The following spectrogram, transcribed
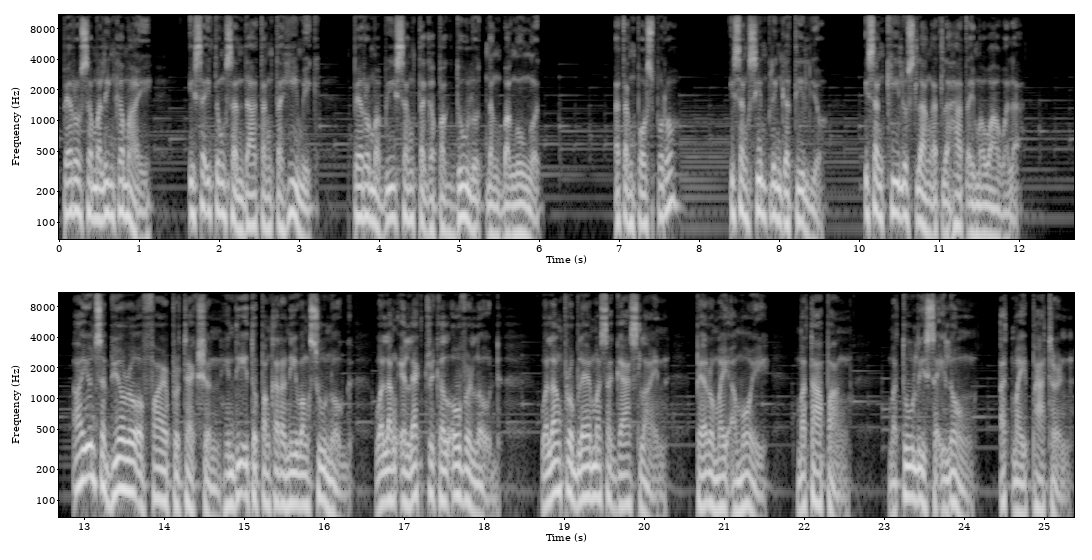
Pero sa maling kamay, isa itong sandatang tahimik pero mabisang tagapagdulot ng bangungot. At ang posporo? Isang simpleng gatilyo, isang kilos lang at lahat ay mawawala. Ayon sa Bureau of Fire Protection, hindi ito pangkaraniwang sunog, walang electrical overload, walang problema sa gas line, pero may amoy, matapang, matulis sa ilong, at may pattern.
